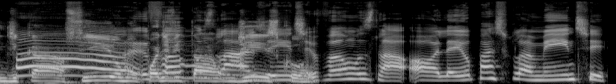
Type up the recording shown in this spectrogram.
indicar ah, filme, pode evitar um disco. Gente, vamos lá. Olha, eu particularmente.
